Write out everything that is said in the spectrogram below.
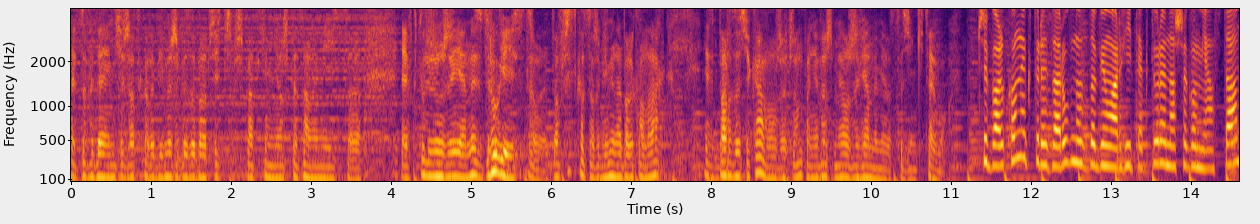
e, co wydaje mi się rzadko robimy, żeby zobaczyć, czy przypadkiem nie oszpecamy miejsca, e, w którym żyjemy. Z drugiej strony, to wszystko, co robimy na balkonach, jest bardzo ciekawą rzeczą, ponieważ my ożywiamy miasto dzięki temu. Czy balkony, które zarówno zdobią architekturę naszego miasta,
